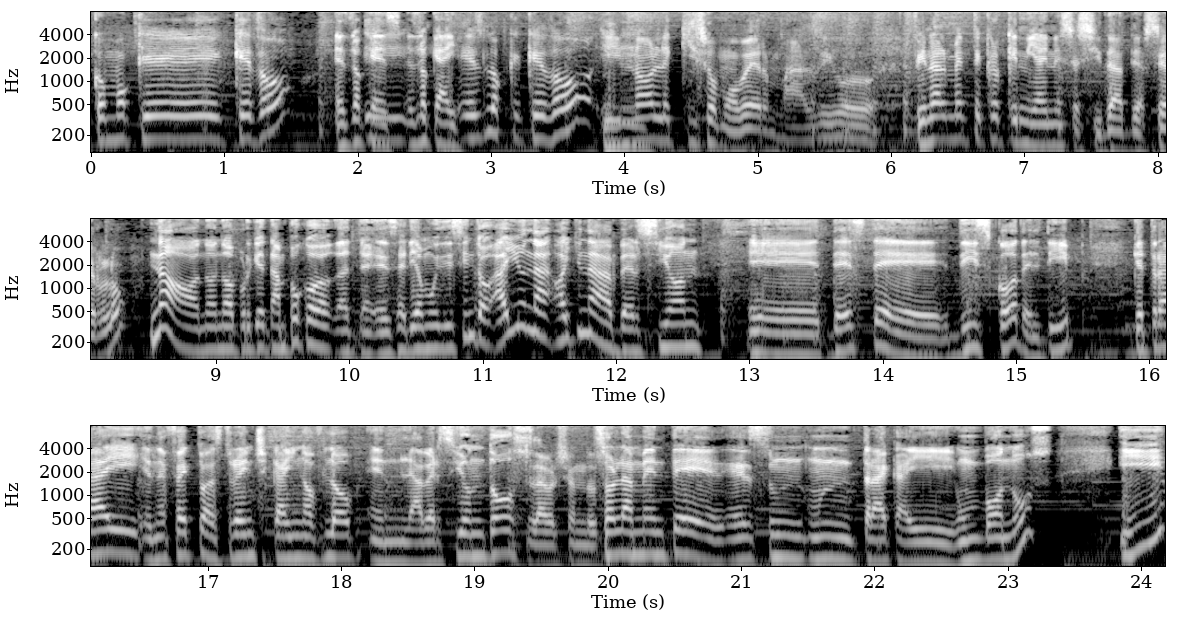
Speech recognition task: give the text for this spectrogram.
como que quedó. Es lo que es, y- es lo que hay. Es lo que quedó y no le quiso mover más. Digo, finalmente creo que ni hay necesidad de hacerlo. No, no, no, porque tampoco eh, sería muy distinto. Hay una, hay una versión eh, de este disco, del Deep, que trae en efecto a Strange Kind of Love en la versión 2. La versión 2. Solamente es un, un track ahí, un bonus. Y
